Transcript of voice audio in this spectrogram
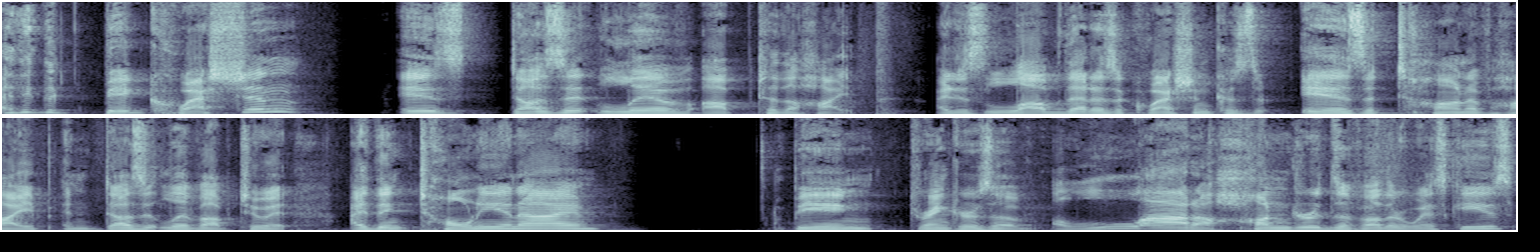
I think the big question is, does it live up to the hype? I just love that as a question because there is a ton of hype, and does it live up to it? I think Tony and I, being drinkers of a lot of hundreds of other whiskeys,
